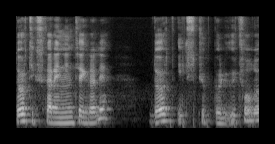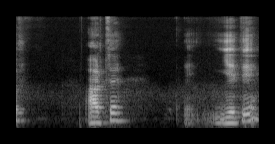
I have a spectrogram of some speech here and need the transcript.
4x karenin integrali 4x küp bölü 3 olur. Artı 7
